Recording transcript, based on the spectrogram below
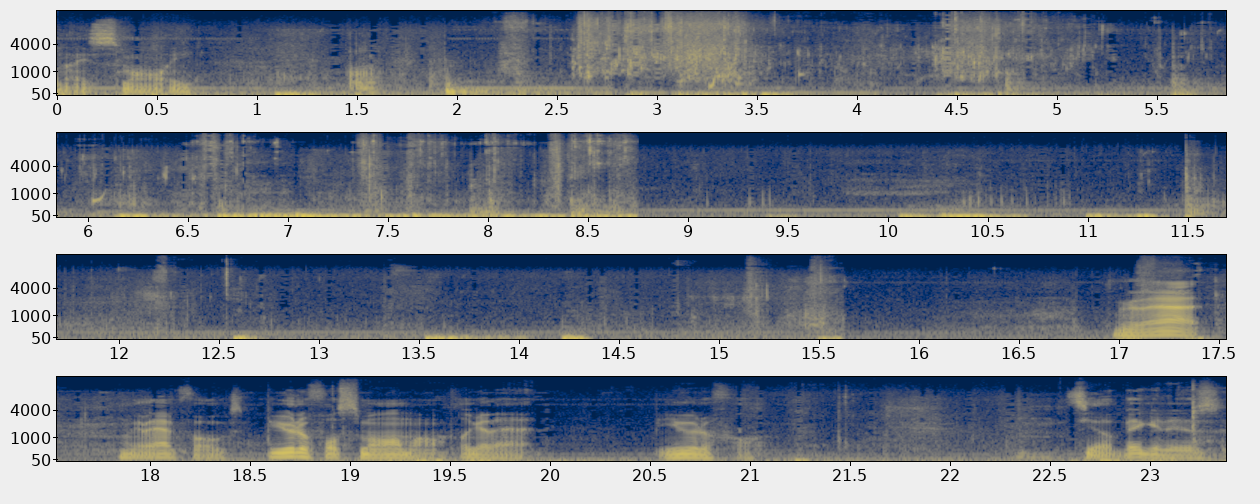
Nice smallie. Look at that. Look at that, folks. Beautiful smallmouth. Look at that. Beautiful. Let's see how big it is.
